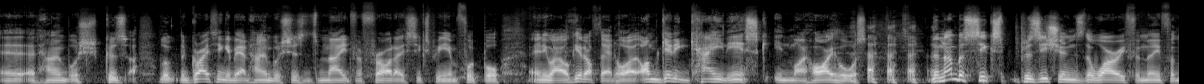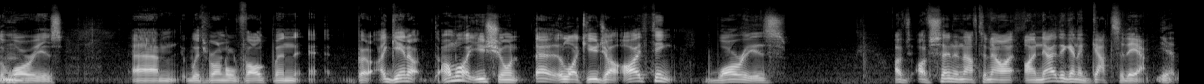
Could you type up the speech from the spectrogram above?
uh, at Homebush because look, the great thing about Homebush is it's made for Friday 6 p.m. football. Anyway, I'll get off that high. I'm getting Caine-esque in my high horse. the number six position's the worry for me for the Warriors um, with Ronald Volkman. But again, I- I'm like you, Sean, uh, like you, Joe. I think Warriors. I've, I've seen enough to know. I, I know they're going to guts it out. Yep.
